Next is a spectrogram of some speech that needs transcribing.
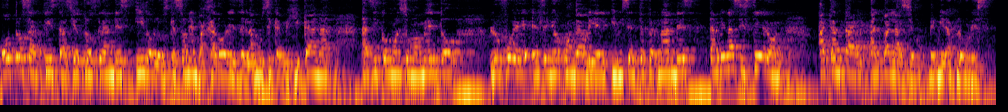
otros artistas y otros grandes ídolos que son embajadores de la música mexicana, así como en su momento lo fue el señor Juan Gabriel y Vicente Fernández, también asistieron a cantar al Palacio de Miraflores.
